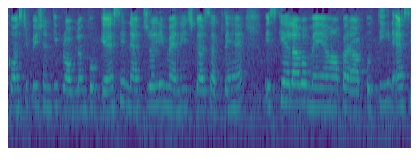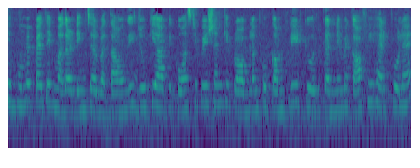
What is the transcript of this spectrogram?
कॉन्स्टिपेशन की प्रॉब्लम को कैसे नेचुरली मैनेज कर सकते हैं, इसके अलावा मैं यहाँ पर आपको तीन ऐसे होम्योपैथिक मदर टिंचर बताऊँगी, जो कि आपके कॉन्स्टिपेशन की प्रॉब्लम को कंप्लीट क्योर करने में काफ़ी हेल्पफुल है,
